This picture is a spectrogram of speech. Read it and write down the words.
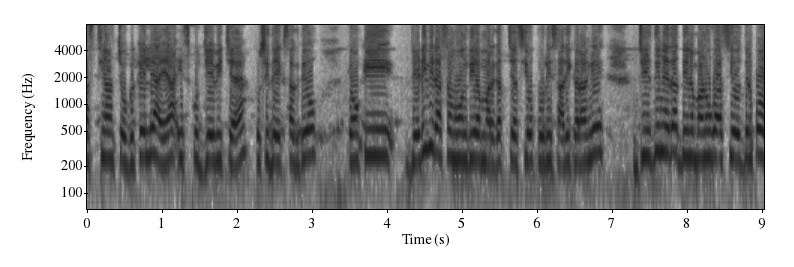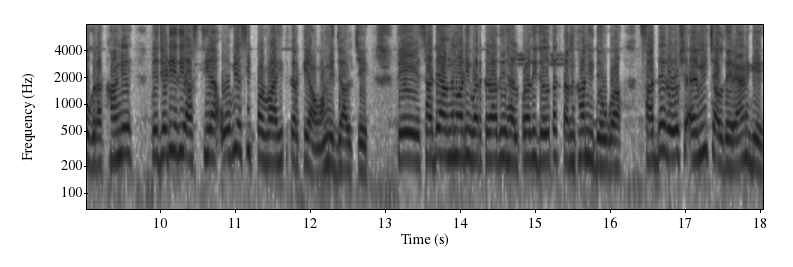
ਅਸਥੀਆਂ ਚੁੱਗ ਕੇ ਲਿਆਏ ਆ। ਇਸ ਕੁੱਜੇ ਵਿੱਚ ਹੈ ਤੁਸੀਂ ਦੇਖ ਸਕਦੇ ਹੋ ਕਿਉਂਕਿ ਜਿਹੜੀ ਵੀ ਰਸਮ ਹੁੰਦੀ ਹੈ ਮਰਗਤ 'ਚ ਅਸੀਂ ਉਹ ਪੂਰੀ ਸਾਰੀ ਕਰਾਂਗੇ। ਜਿਸ ਦਿਨ ਇਹਦਾ ਦਿਨ ਬਣੂਗਾ ਅਸੀਂ ਉਸ ਦਿਨ ਭੋਗ ਰੱਖਾਂਗੇ ਤੇ ਜਿਹੜੀ ਇਹਦੀ ਅਸਥੀ ਹੈ ਉਹ ਵੀ ਅਸੀਂ ਪ੍ਰਵਾਹਿਤ ਕਰਕੇ ਆਵਾਂਗੇ ਜਲ 'ਚ। ਤੇ ਸਾਡੇ ਆਂਗਨਵਾੜੀ ਵਰਕਰਾਂ ਦੀ ਹੈਲਪਰਾਂ ਦੀ ਜਦੋਂ ਤੱਕ ਤਨਖਾਹ ਨਹੀਂ ਦੇਊਗਾ ਸਾਡੇ ਰੋਸ਼ ਐਵੇਂ ਚੱਲਦੇ ਰਹਿਣਗੇ।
